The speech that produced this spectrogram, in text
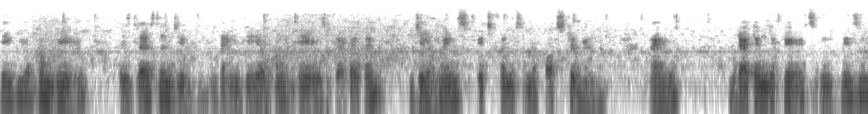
dv upon v is less than 0, then d upon a is greater than 0, means it comes in a positive manner. and that indicates increasing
